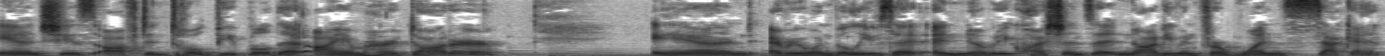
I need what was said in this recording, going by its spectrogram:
and she has often told people that I am her daughter and everyone believes it and nobody questions it, not even for one second.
